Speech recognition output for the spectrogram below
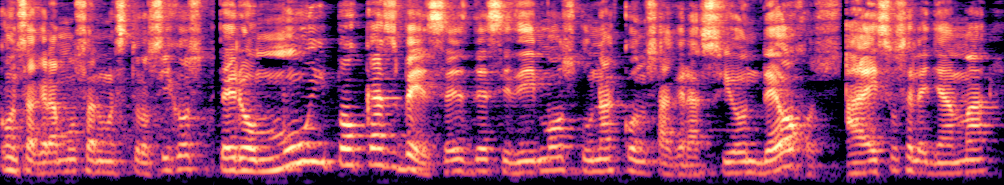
consagramos a nuestros hijos, pero muy pocas veces decidimos una consagración de ojos. A eso se le llama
